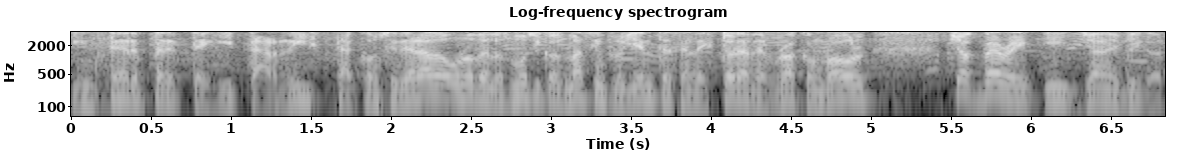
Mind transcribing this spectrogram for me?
intérprete, guitarrista, considerado uno de los músicos más influyentes en la historia del rock and roll, Chuck Berry y Johnny B. Good.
